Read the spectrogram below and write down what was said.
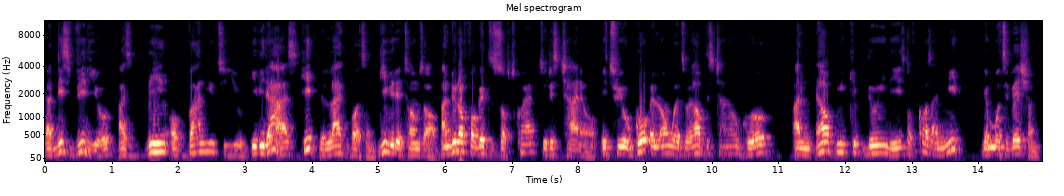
that this video has been of value to you. If it has, hit the like button, give it a thumbs up, and do not forget to subscribe to this channel. It will go a long way to help this channel grow and help me keep doing this. Of course, I need the motivation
